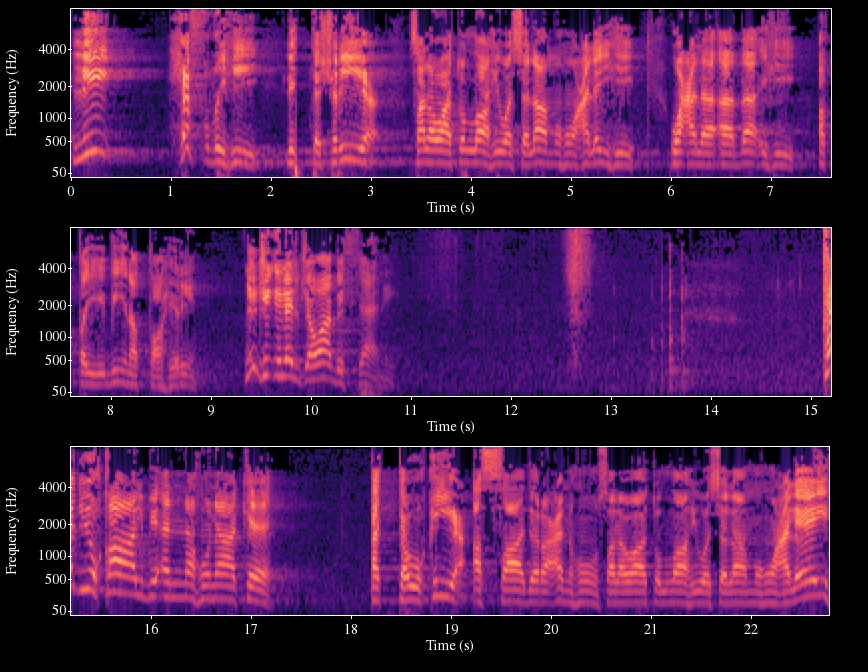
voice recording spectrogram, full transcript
لحفظه للتشريع. صلوات الله وسلامه عليه وعلى آبائه الطيبين الطاهرين. نجي إلى الجواب الثاني. قد يقال بأن هناك التوقيع الصادر عنه صلوات الله وسلامه عليه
